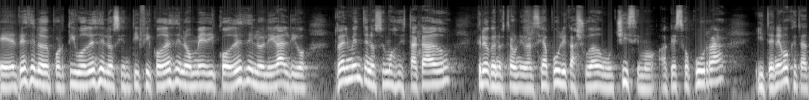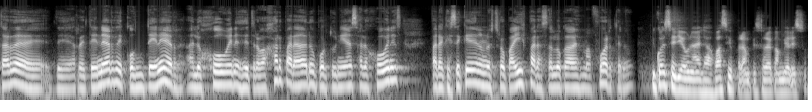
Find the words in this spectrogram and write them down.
eh, desde lo deportivo, desde lo científico, desde lo médico, desde lo legal. Digo, realmente nos hemos destacado. Creo que nuestra universidad pública ha ayudado muchísimo a que eso ocurra y tenemos que tratar de, retener, de contener a los jóvenes, de trabajar para dar oportunidades a los jóvenes para que se queden en nuestro país para hacerlo cada vez más fuerte. ¿no? ¿Y cuál sería una de las bases para empezar a cambiar eso?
